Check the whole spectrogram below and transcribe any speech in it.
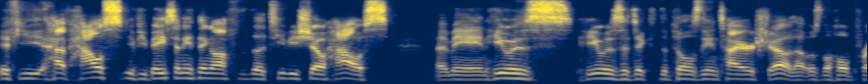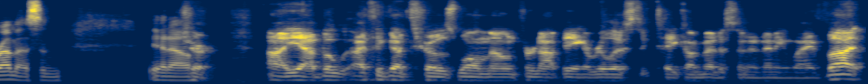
if you have house if you base anything off of the tv show house i mean he was he was addicted to pills the entire show that was the whole premise and you know Sure. Uh, yeah, but I think that show's well known for not being a realistic take on medicine in any way. But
